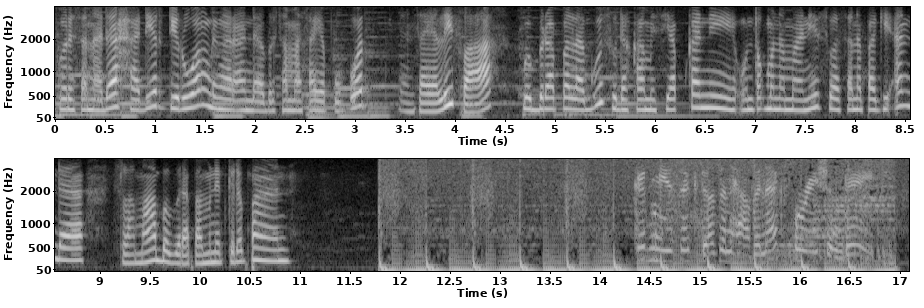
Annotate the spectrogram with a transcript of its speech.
Goresan Nada hadir di ruang dengar Anda bersama saya Puput Dan saya Liva. Beberapa lagu sudah kami siapkan nih untuk menemani suasana pagi Anda selama beberapa menit ke depan. Good music doesn't have an expiration date.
